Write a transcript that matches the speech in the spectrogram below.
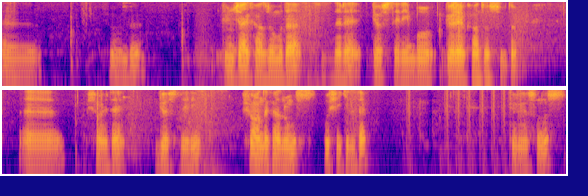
E, şu anda güncel kadromu da sizlere göstereyim. Bu görev kadrosuydu. Ee, şöyle göstereyim. Şu anda kadromuz bu şekilde. Görüyorsunuz.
